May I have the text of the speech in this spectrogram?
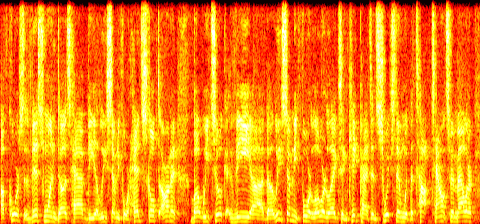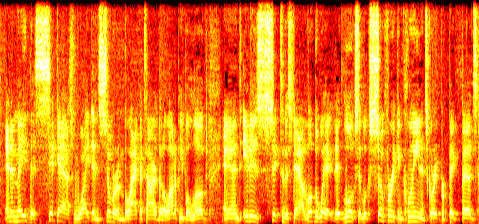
Of course, this one does have the Elite 74 head sculpt on it, but we took the, uh, the Elite 74 lower legs and kick pads and switched them with the top talents Finn Balor, and it made this sick-ass white and silver and black attire that a lot of people loved, and it is sick to this day. I love the way it, it looks. It looks so freaking clean. It's great for pick feds.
